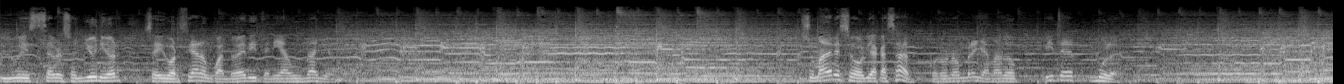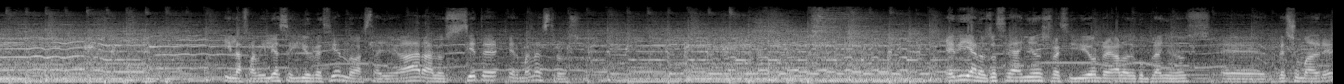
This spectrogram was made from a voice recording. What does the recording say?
Louis Severson Jr., se divorciaron cuando Eddie tenía un año. Su madre se volvió a casar con un hombre llamado Peter Muller. Y la familia siguió creciendo hasta llegar a los siete hermanastros. Eddie a los 12 años recibió un regalo de cumpleaños eh, de su madre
